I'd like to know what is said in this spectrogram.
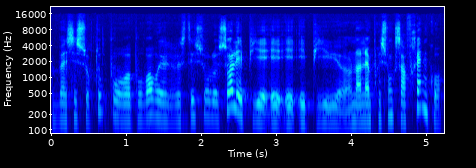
Ben, c'est surtout pour euh, pouvoir rester sur le sol et puis, et, et- et puis on a l'impression que ça freine, quoi.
